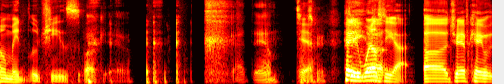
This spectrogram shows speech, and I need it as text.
homemade blue cheese. Fuck yeah. God damn. Yeah. Great. Hey, Dude, what uh, else you got? uh, JFK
